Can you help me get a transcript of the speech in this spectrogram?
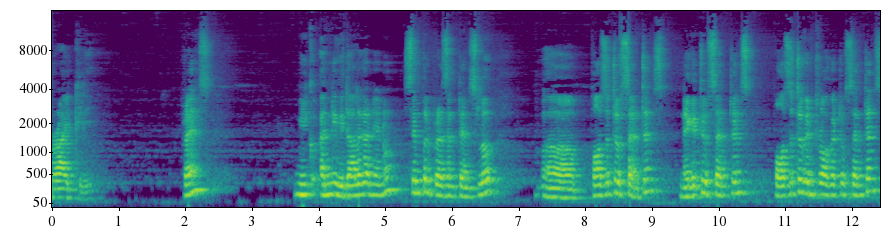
brightly? Friends, మీకు అన్ని విధాలుగా నేను సింపుల్ ప్రజెంట్ టెన్స్లో positive sentence negative sentence positive interrogative sentence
